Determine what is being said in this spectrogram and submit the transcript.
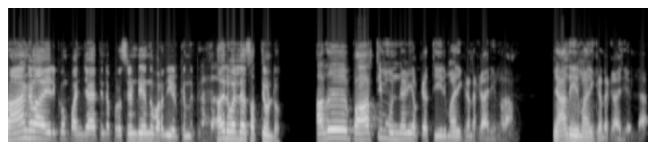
താങ്കളായിരിക്കും പഞ്ചായത്തിന്റെ പ്രസിഡന്റ് എന്ന് പറഞ്ഞു കേൾക്കുന്നുണ്ട്. അതിൽ വല്ല സത്യമുണ്ടോ? അത് പാർട്ടി മുന്നണിയൊക്കെ തീരുമാനിക്കേണ്ട കാര്യങ്ങളാണ്. ഞാൻ തീരുമാനിക്കേണ്ട കാര്യമല്ല.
